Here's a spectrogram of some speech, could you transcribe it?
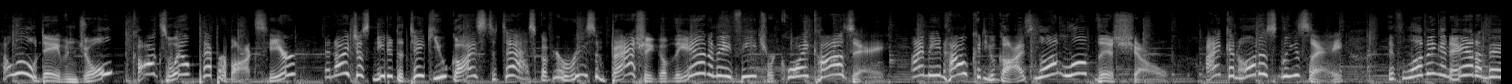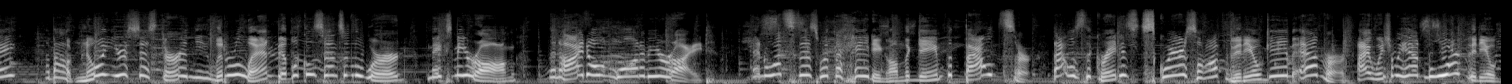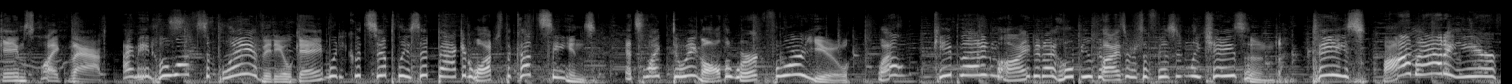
Hello, Dave and Joel. Cogswell Pepperbox here, and I just needed to take you guys to task of your recent bashing of the anime feature Koi Kaze. I mean, how could you guys not love this show? I can honestly say, if loving an anime about knowing your sister in the literal and biblical sense of the word makes me wrong, then I don't want to be right. And what's this with the hating on the game The Bouncer? That was the greatest Squaresoft video game ever. I wish we had more video games like that. I mean, who wants to play a video game when you could simply sit back and watch the cutscenes? It's like doing all the work for you. Well, keep that in mind, and I hope you guys are sufficiently chastened. Peace! I'm out of here!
